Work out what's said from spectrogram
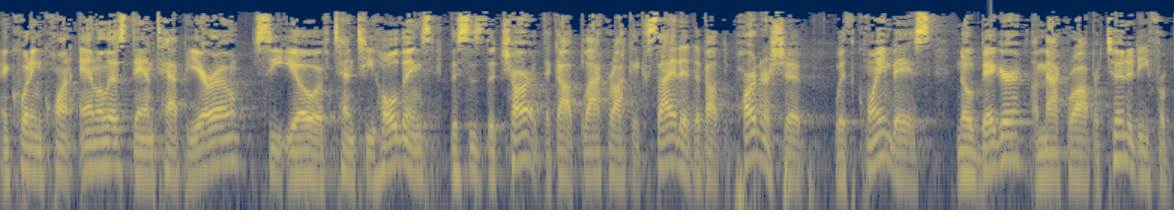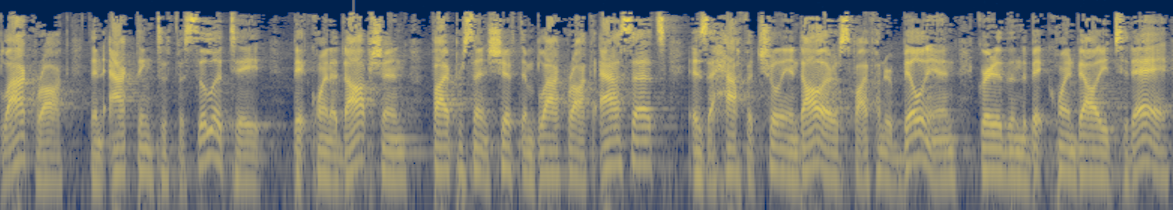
And quoting quant analyst Dan Tapiero, CEO of 10T Holdings, this is the chart that got BlackRock excited about the partnership with Coinbase. No bigger a macro opportunity for BlackRock than acting to facilitate Bitcoin adoption. 5% shift in BlackRock assets is a half a trillion dollars, 500 billion, greater than the Bitcoin value today.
